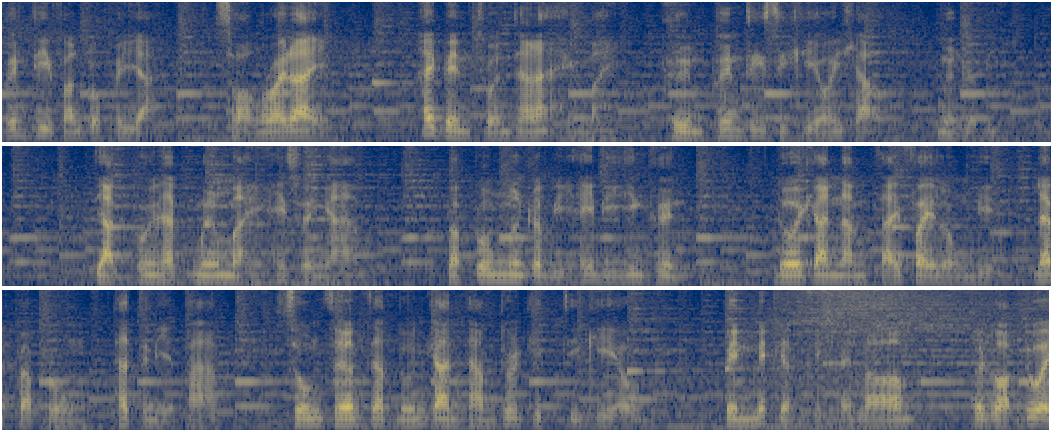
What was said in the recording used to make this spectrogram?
พื้นที่ฝังกลบขยะ 200 ไร่ ให้เป็นสวนสาธารณะแห่งใหม่ คืนพื้นที่สีเขียวให้ชาวเมืองกระบี่จัดภูมิทัศน์เมืองใหม่ให้สวยงาม ปรับปรุงเมืองกระบี่ให้ดียิ่งขึ้น โดยการนำสายไฟลงดิน และปรับปรุงทัศนียภาพ ส่งเสริมสนับสนุนการทำธุรกิจสีเขียว เป็นมิตรกับสิ่งแวดล้อม ประกอบด้วย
